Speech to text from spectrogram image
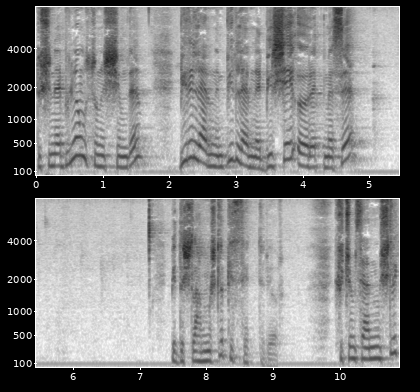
Düşünebiliyor musunuz şimdi? Birilerinin birilerine bir şey öğretmesi bir dışlanmışlık hissettiriyor. Küçümsenmişlik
